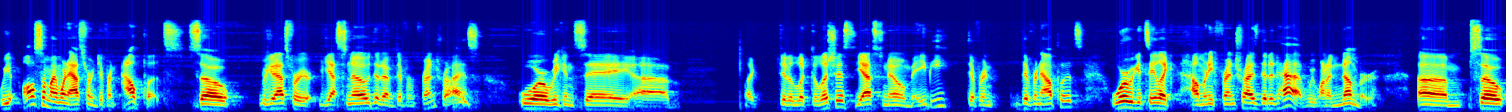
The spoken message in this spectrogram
We also might want to ask for different outputs. So we could ask for yes, no, did it have different french fries? Or we can say, uh, like, did it look delicious? Yes, no, maybe. Different different outputs. Or we could say like, how many French fries did it have? We want a number. Um, so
